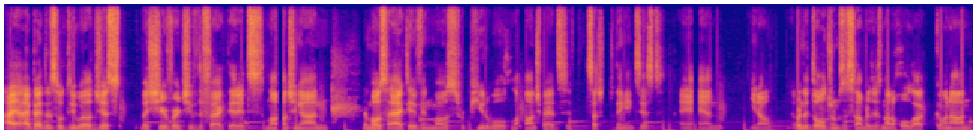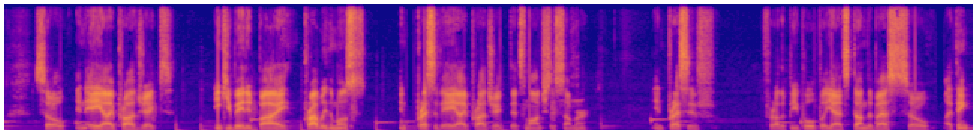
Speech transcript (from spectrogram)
I, I bet this will do well just by sheer virtue of the fact that it's launching on the most active and most reputable launch pads, if such a thing exists. And, you know, we're in the doldrums of summer. There's not a whole lot going on. So, an AI project incubated by probably the most impressive AI project that's launched this summer. Impressive for other people, but yeah, it's done the best. So I think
